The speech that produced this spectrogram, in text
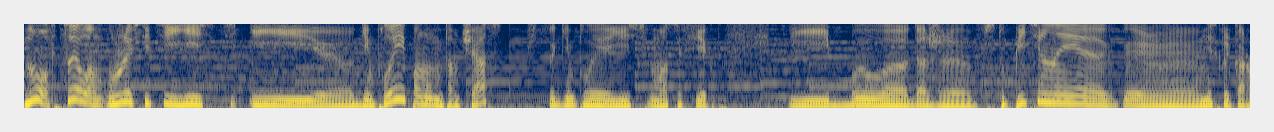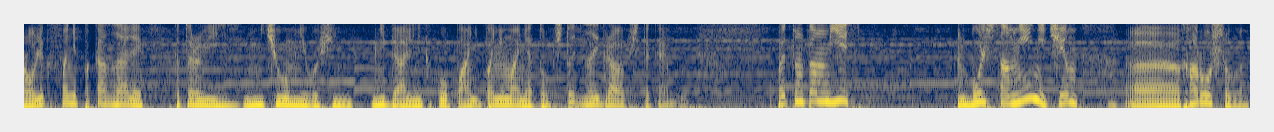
Но в целом уже в сети есть и э, геймплей, по-моему, там час что-то геймплея есть Mass Effect. И было даже вступительные, э, несколько роликов они показали, которые ничего мне вообще не дали, никакого понимания о том, что это за игра вообще такая будет. Поэтому там есть больше сомнений, чем э, хорошего.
